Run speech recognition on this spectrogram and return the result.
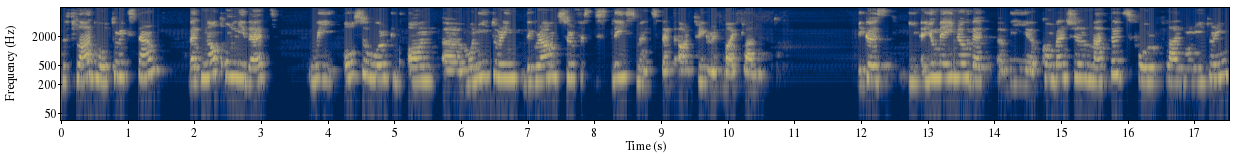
the flood water extent. But not only that, we also worked on uh, monitoring the ground surface displacements that are triggered by flood water. Because you may know that uh, the uh, conventional methods for flood monitoring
